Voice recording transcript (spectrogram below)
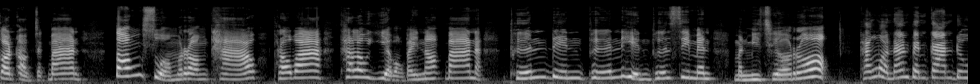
ก่อนออกจากบ้าน ต้องสวมรองเท้า เพราะว่าถ้าเราเหยียบออกไปนอกบ้านอะพื้นดินพื้นหินพื้นซีเมนต์มันมีเชื้อโรค ทั้งหมดนั่นเป็นการดู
